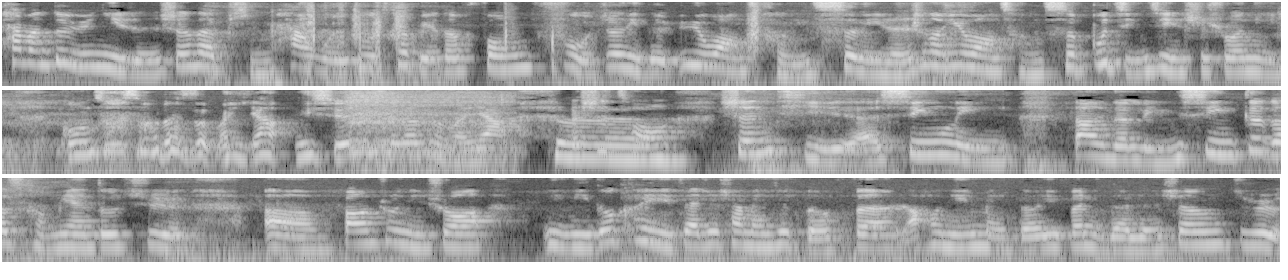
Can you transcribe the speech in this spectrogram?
他们对于你人生的评判维度特别的丰富，就你的欲望层次，你人生的欲望层次不仅仅是说你工作做的怎么样，你学习学的怎么样，而是从身体、心灵到你的灵性各个层面都去，呃，帮助你说你你都可以在这上面去得分，然后你每得一分，你的人生就是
